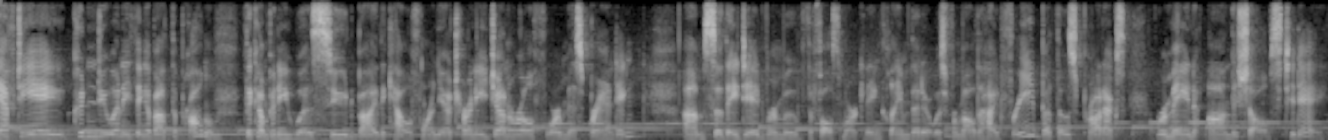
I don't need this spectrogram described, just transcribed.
FDA couldn't do anything about the problem. The company was sued by the California Attorney General for misbranding. Um, so they did remove the false marketing claim that it was formaldehyde free, but those products remain on the shelves today.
